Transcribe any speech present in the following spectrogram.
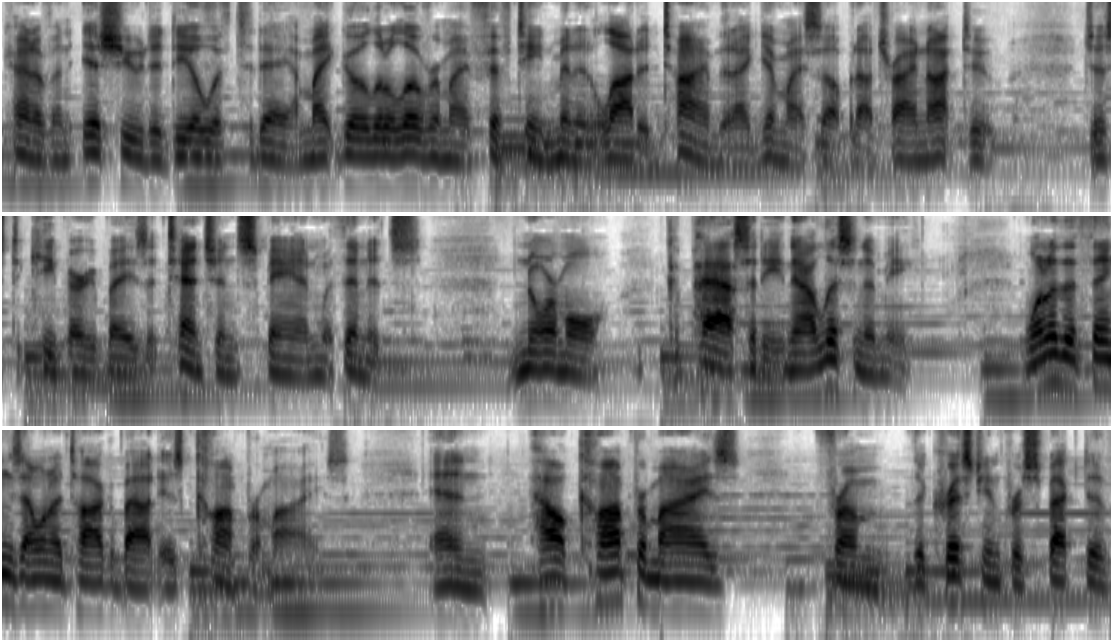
kind of an issue to deal with today. I might go a little over my 15 minute allotted time that I give myself, but I'll try not to, just to keep everybody's attention span within its normal capacity. Now, listen to me. One of the things I want to talk about is compromise and how compromise from the Christian perspective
